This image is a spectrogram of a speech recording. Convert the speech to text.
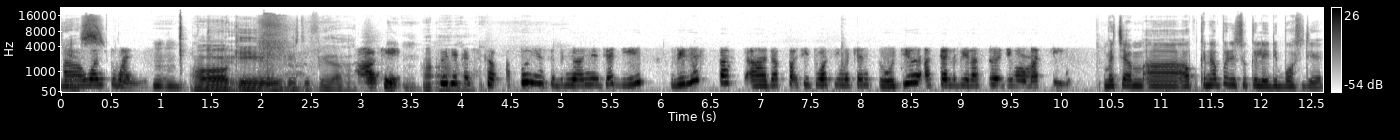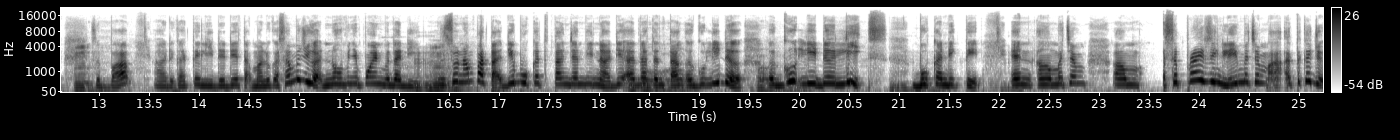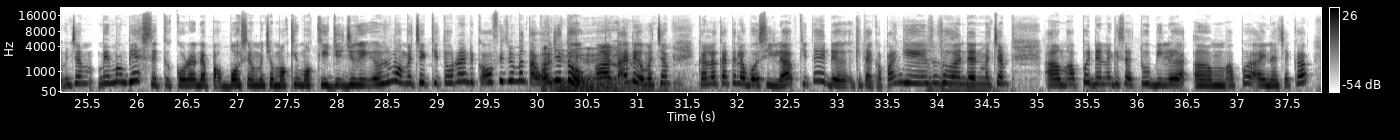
uh, Yes. one to one Mhm. Okey, face to face lah. Ah, okay. Ah, So ah. dia akan cakap apa yang sebenarnya jadi bila staff uh, dapat situasi macam tu dia akan lebih rasa dihormati. Macam uh, kenapa dia suka lady boss dia? Hmm. Sebab uh, dia kata leader dia tak malu kat Sama juga Noh punya point pun tadi. Hmm. So nampak tak? Dia bukan tentang jantina. Dia adalah tentang a good leader. A good leader leads Bukan dictate. And uh, macam um, Surprisingly Macam uh, terkejut. Macam memang biasa ke korang dapat bos Yang macam maki-maki Jerit-jerit Semua? Macam kita orang Dekat office memang tak, Tak macam tu. Uh, ya. Tak ada. Macam Kalau katalah buat silap Kita ada Kita akan panggil Seseorang. Dan macam um, Apa dan lagi satu Bila um, Apa Aina cakap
